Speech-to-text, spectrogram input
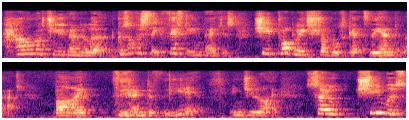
how much are you going to learn? Because obviously 15 pages, she'd probably struggle to get to the end of that by the end of the year in July. So she was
